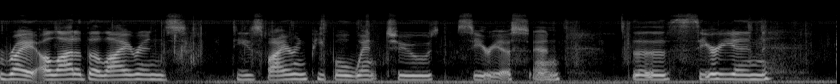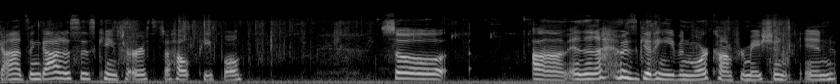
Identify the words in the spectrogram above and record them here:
right, a lot of the Lyrans, these Lyran people went to Sirius and the Sirian gods and goddesses came to Earth to help people. So, um, and then I was getting even more confirmation in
